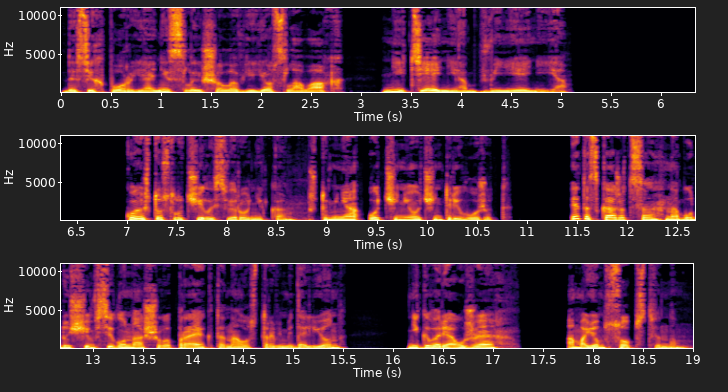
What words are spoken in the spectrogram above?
до сих пор я не слышала в ее словах ни тени обвинения. Кое-что случилось, Вероника, что меня очень и очень тревожит. Это скажется на будущем всего нашего проекта на острове Медальон, не говоря уже о моем собственном.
